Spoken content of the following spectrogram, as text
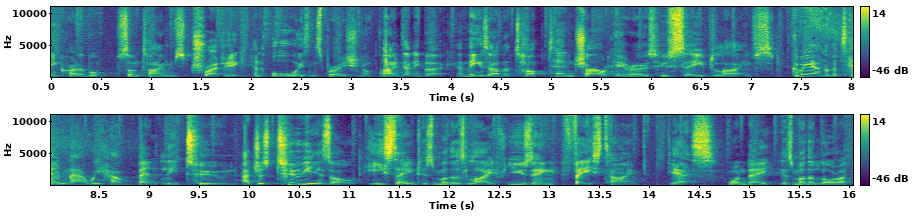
incredible, sometimes tragic and always inspirational. I'm Danny Burke and these are the top 10 child heroes who saved lives. Coming out number 10 now we have Bentley Toon. At just 2 years old he saved his mother's life using FaceTime. Yes, one day his mother Laura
